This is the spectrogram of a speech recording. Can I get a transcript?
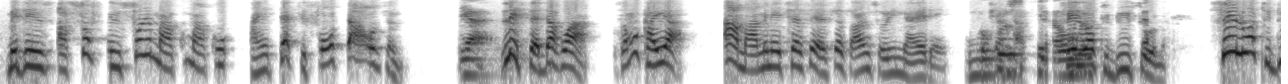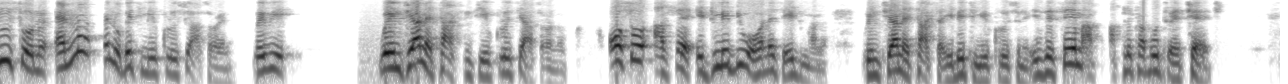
mede asɔf nsɔre maako maako ayɛ thirty four thousand. Yeah. List ɛda hɔ a sɛ mo kae a a maame no kyerɛ sɛ ɛsɛ saa nsɔre nyinaa yɛ dɛn? Failure to do so no. Failure to do so no ɛno ɛna obetumi ekuro so asɔre no. Wewie wentua ne tax nti ekuro so asɔre no. Also asɛ edwuma bi wɔ hɔ na sɛ edwuma no wentua ne tax a yebetumi ekuro so no. Is the same ap- applicable to a church.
